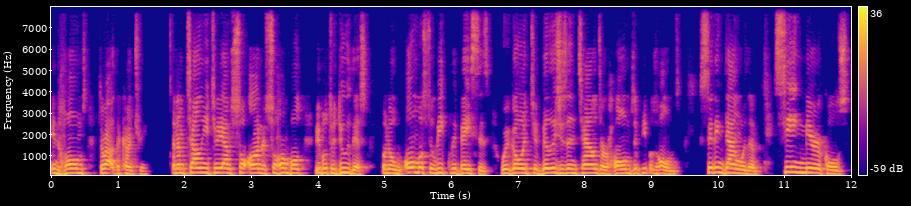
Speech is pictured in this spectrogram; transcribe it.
in homes throughout the country. And I'm telling you today, I'm so honored, so humbled to be able to do this on a, almost a weekly basis. We're going to villages and towns or homes and people's homes, sitting down with them, seeing miracles,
